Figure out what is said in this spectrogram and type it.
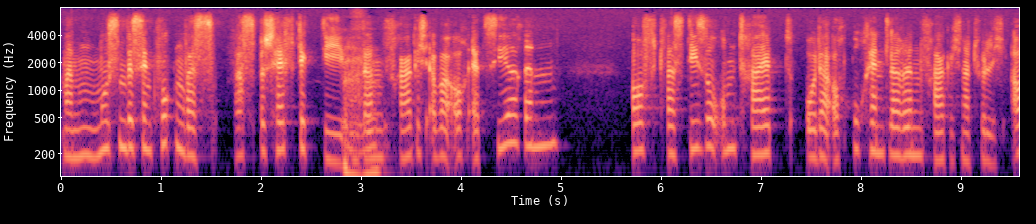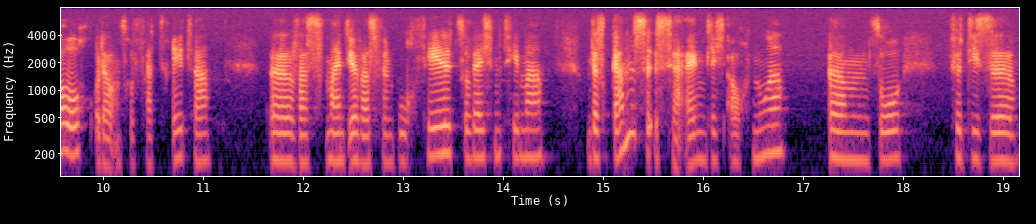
man muss ein bisschen gucken, was, was beschäftigt die. Mhm. Und dann frage ich aber auch Erzieherinnen oft, was die so umtreibt. Oder auch Buchhändlerinnen frage ich natürlich auch. Oder unsere Vertreter äh, was meint ihr, was für ein Buch fehlt, zu welchem Thema. Und das Ganze ist ja eigentlich auch nur ähm, so für diese,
